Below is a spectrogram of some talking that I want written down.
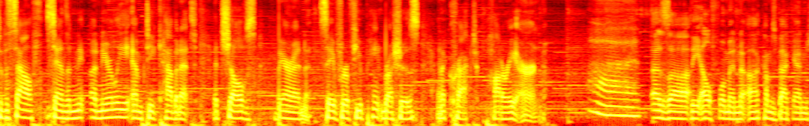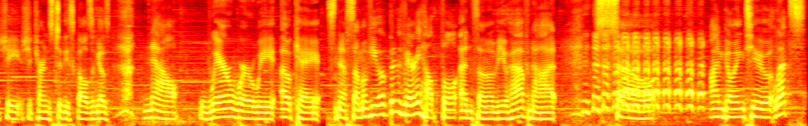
To the south stands a, ne- a nearly empty cabinet, its shelves barren, save for a few paintbrushes and a cracked pottery urn. As uh, the elf woman uh, comes back in, she she turns to these skulls and goes, "Now, where were we? Okay, now some of you have been very helpful, and some of you have not. So I'm going to let's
